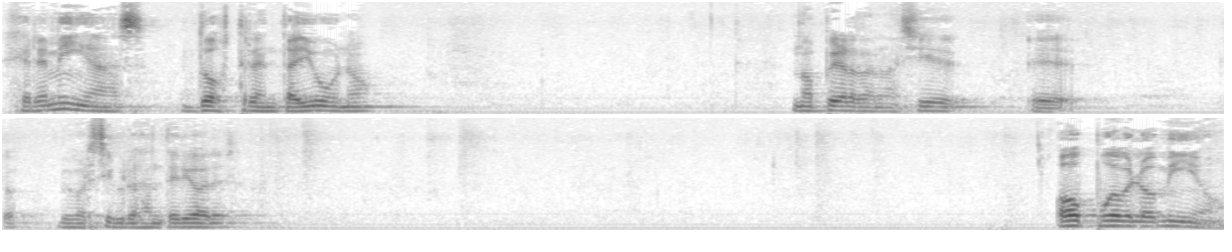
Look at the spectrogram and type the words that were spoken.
Jeremías 2.31, no pierdan así eh, los versículos anteriores. Oh pueblo mío,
